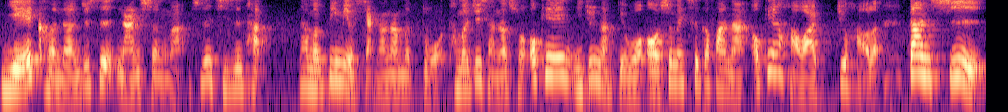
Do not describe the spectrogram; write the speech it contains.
也可能就是男生嘛，就是其实他他们并没有想到那么多，他们就想到说，OK，你就拿给我哦，顺便吃个饭啊，OK，好啊就好了。但是，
